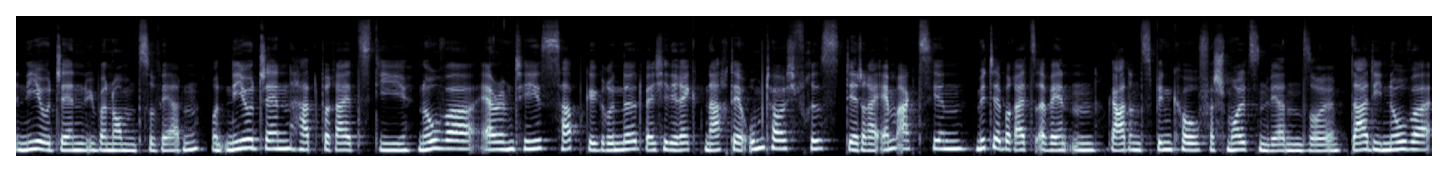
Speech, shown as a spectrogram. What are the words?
Neogen übernommen zu werden. Und Neogen hat bereits die Nova RMT Sub gegründet, welche direkt nach der Umtauschfrist der 3M-Aktien mit der bereits erwähnten Garden Spinco verschmolzen werden soll. Da die Nova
